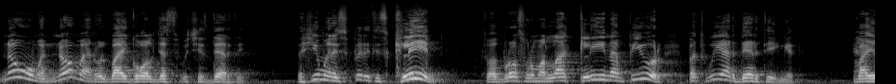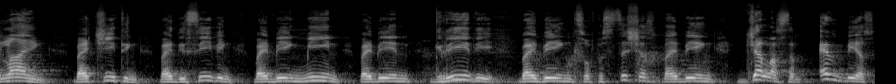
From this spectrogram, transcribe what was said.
No woman, no man will buy gold just which is dirty. The human spirit is clean. It was brought from Allah clean and pure, but we are dirtying it by lying, by cheating, by deceiving, by being mean, by being greedy, by being superstitious, by being jealous and envious,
